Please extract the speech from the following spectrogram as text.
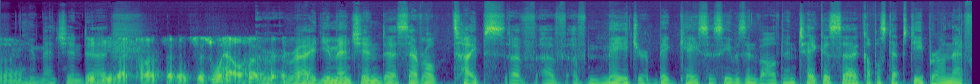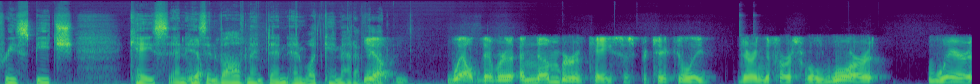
uh, you mentioned give uh, you that confidence as well. right. You mentioned uh, several types of, of, of major big cases he was involved in. Take us a couple steps deeper on that free speech case and his yeah. involvement and, and what came out of it. yeah. that. Well, there were a number of cases, particularly during the First World War, where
